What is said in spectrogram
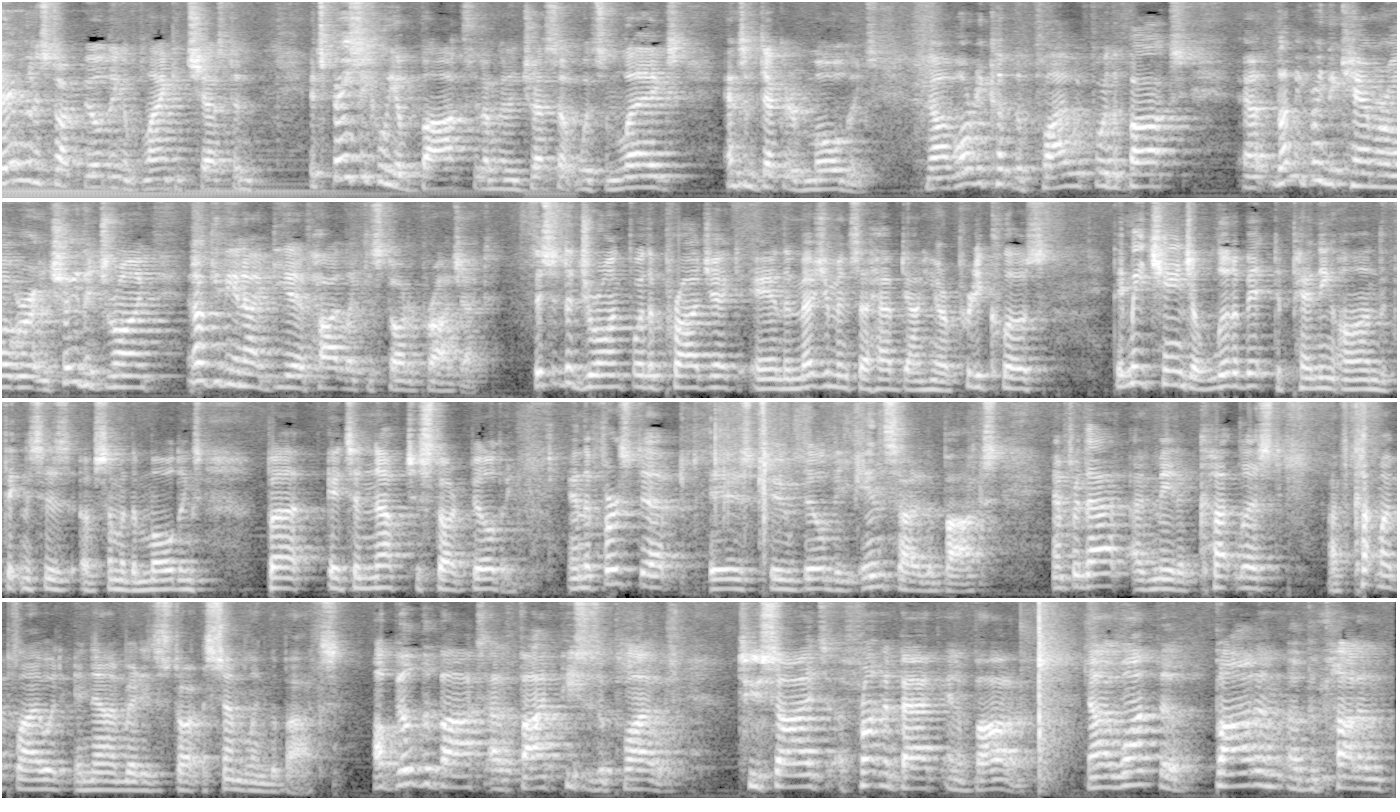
Today I'm going to start building a blanket chest and it's basically a box that I'm going to dress up with some legs and some decorative moldings. Now I've already cut the plywood for the box. Uh, let me bring the camera over and show you the drawing and I'll give you an idea of how I'd like to start a project. This is the drawing for the project and the measurements I have down here are pretty close. They may change a little bit depending on the thicknesses of some of the moldings, but it's enough to start building. And the first step is to build the inside of the box. And for that, I've made a cut list. I've cut my plywood and now I'm ready to start assembling the box. I'll build the box out of five pieces of plywood. Two sides, a front and a back, and a bottom. Now I want the bottom of the bottom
